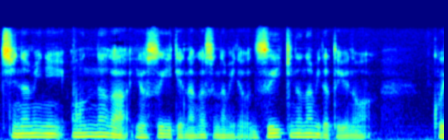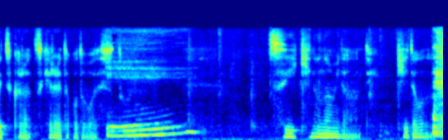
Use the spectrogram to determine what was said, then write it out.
ちなみに女が良すぎて流す涙を随気の涙というのはこいつから付けられた言葉ですええ随気の涙なんて聞いたことない。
